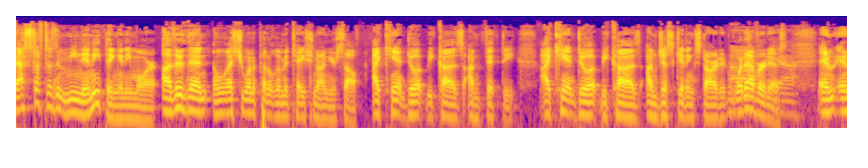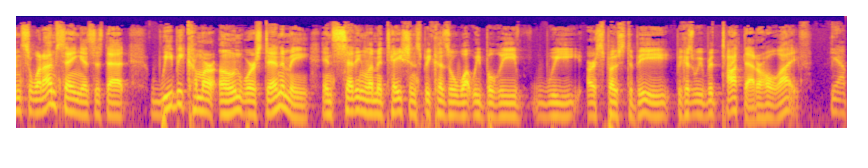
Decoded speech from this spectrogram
that stuff doesn't mean anything anymore other than unless you want to put a limitation on yourself. I can't do it because I'm 50. I can't do it because I'm just getting started, oh, whatever it is. Yeah. And and so what I'm saying is is that we become our own worst enemy in setting limitations because of what we believe we are supposed to be because we've been taught that our whole life. Yeah,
